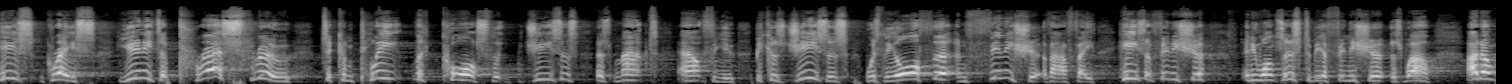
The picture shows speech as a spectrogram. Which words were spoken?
His grace, you need to press through to complete the course that Jesus has mapped out for you because Jesus was the author and finisher of our faith. He's a finisher and he wants us to be a finisher as well. I don't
